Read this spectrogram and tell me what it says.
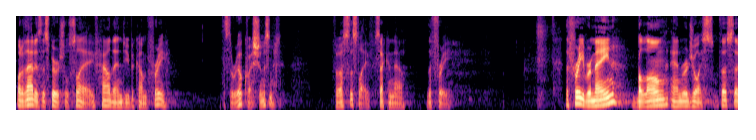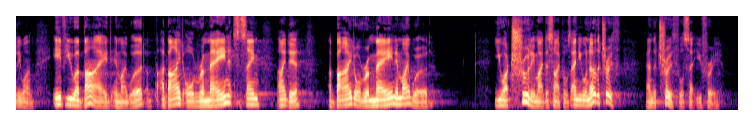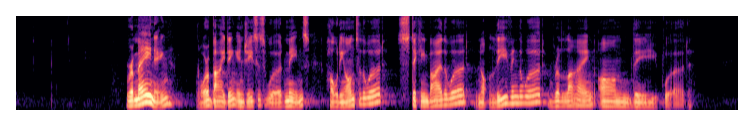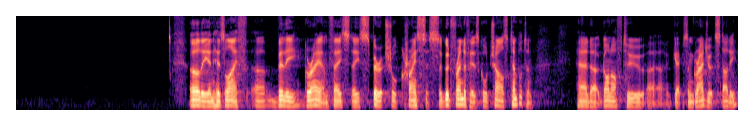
Well, if that is the spiritual slave, how then do you become free? It's the real question, isn't it? First, the slave. Second, now, the free. The free remain, belong, and rejoice. Verse 31. If you abide in my word, abide or remain, it's the same idea. Abide or remain in my word, you are truly my disciples, and you will know the truth, and the truth will set you free. Remaining or abiding in Jesus' word means holding on to the word, sticking by the word, not leaving the word, relying on the word. Early in his life, uh, Billy Graham faced a spiritual crisis. A good friend of his called Charles Templeton had uh, gone off to uh, get some graduate study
